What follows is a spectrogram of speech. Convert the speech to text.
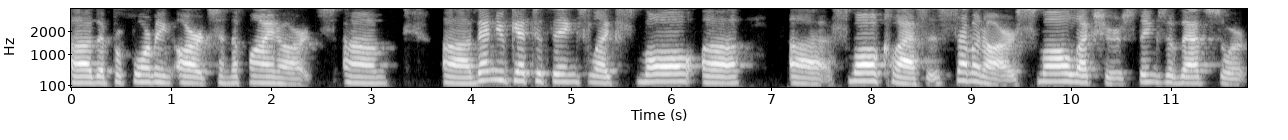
uh, the performing arts and the fine arts. Um, uh, then you get to things like small, uh, uh, small classes, seminars, small lectures, things of that sort.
